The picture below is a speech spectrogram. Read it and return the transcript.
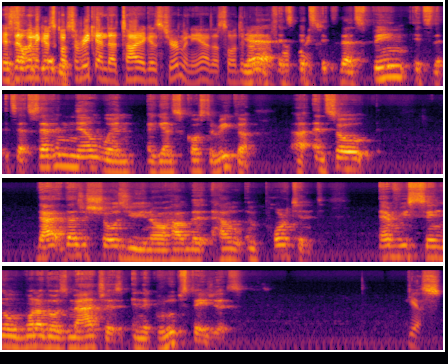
It's the win against Costa Rica and that tie against Germany. Yeah, that's what. Yeah, it's, it's, it's, that Spain. It's it's that seven 0 win against Costa Rica, uh, and so that that just shows you, you know, how the how important every single one of those matches in the group stages. Yes.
